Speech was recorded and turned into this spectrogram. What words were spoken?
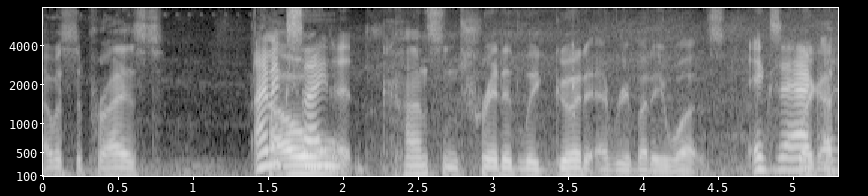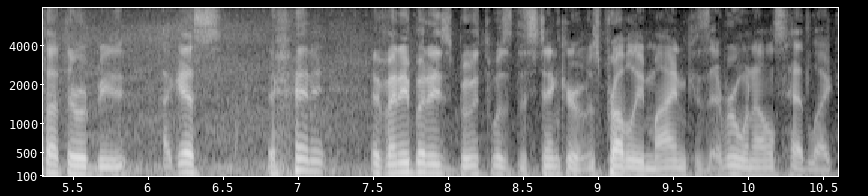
I was surprised I'm how excited. concentratedly good everybody was. Exactly. Like I thought there would be I guess if any if anybody's booth was the stinker, it was probably mine because everyone else had like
